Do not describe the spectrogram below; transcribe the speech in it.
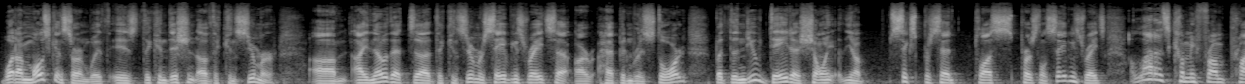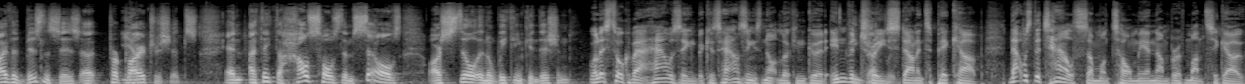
What I'm most concerned with is the condition of the consumer. Um, I know that uh, the consumer savings rates are, have been restored, but the new data showing, you know, 6% plus personal savings rates, a lot of it's coming from private businesses, uh, proprietorships. Yeah. And I think the households themselves are still in a weakened condition. Well, let's talk about housing because housing's not looking good. Inventory's exactly. starting to pick up. That was the tell someone told me a number of months ago.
